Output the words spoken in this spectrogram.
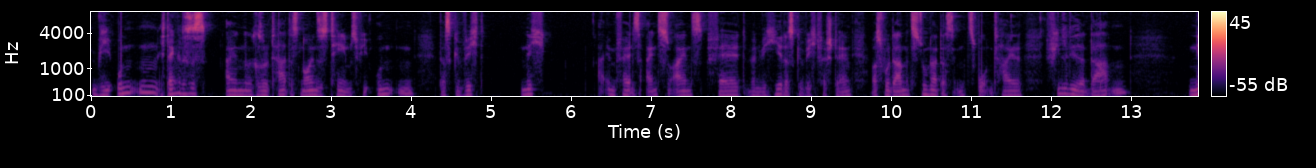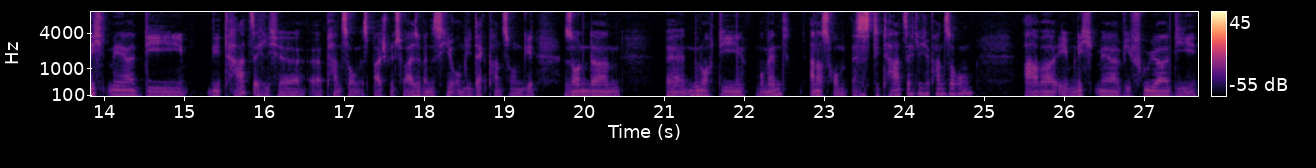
wie unten, ich denke, das ist ein Resultat des neuen Systems, wie unten das Gewicht nicht im Verhältnis 1 zu 1 fällt, wenn wir hier das Gewicht verstellen, was wohl damit zu tun hat, dass im zweiten Teil viele dieser Daten nicht mehr die, die tatsächliche äh, Panzerung ist, beispielsweise, wenn es hier um die Deckpanzerung geht, sondern äh, nur noch die, Moment, andersrum. Es ist die tatsächliche Panzerung, aber eben nicht mehr wie früher die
